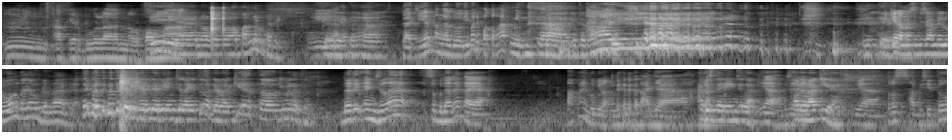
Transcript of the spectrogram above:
Hmm, akhir bulan 0, Iya, 0,86 tadi. Iya. Lihat, heeh. gajian tanggal 25 dipotong admin Nah, gitu kan. gitu. Dikira masih bisa ambil uang, ternyata udah nggak ada. Tapi berarti berarti dari dari dari Angela itu ada lagi atau gimana tuh? dari Angela sebenarnya kayak apa ya gue bilang deket-deket aja Habis dari Angela. Iya, habis ada dari- lagi ya? Ya, terus habis itu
